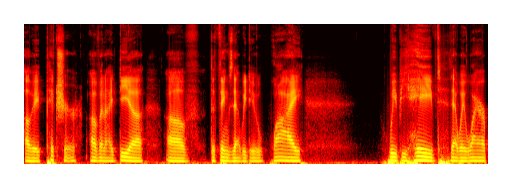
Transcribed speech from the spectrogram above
of a picture of an idea of the things that we do, why we behaved that way, why our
